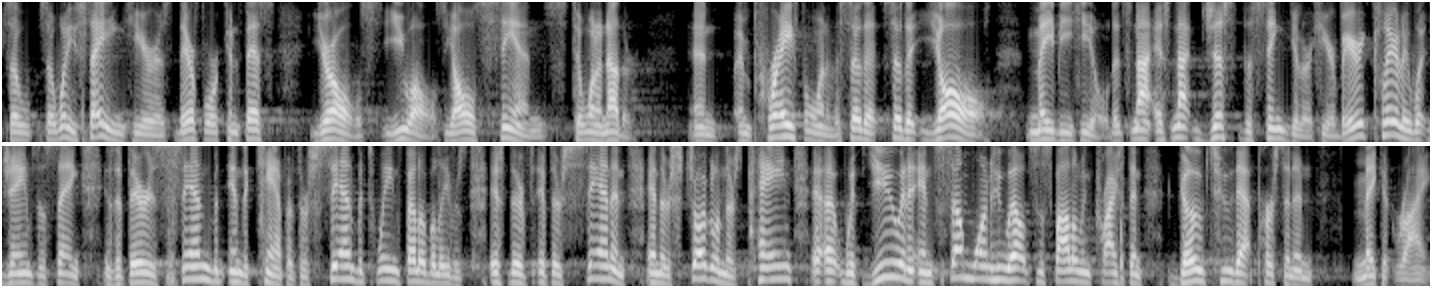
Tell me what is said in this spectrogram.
So, so what he's saying here is therefore confess y'all's, you all's, y'all's sins to one another and, and pray for one another so that so that y'all may be healed. It's not, it's not just the singular here. Very clearly, what James is saying is if there is sin in the camp, if there's sin between fellow believers, if, there, if there's sin and, and there's struggle and there's pain uh, uh, with you and, and someone who else is following Christ, then go to that person and make it right.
